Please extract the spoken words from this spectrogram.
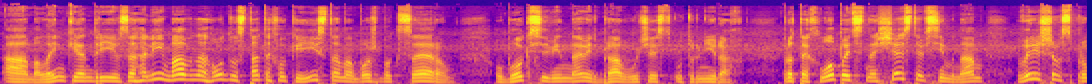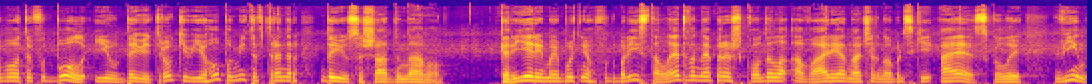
А маленький Андрій взагалі мав нагоду стати хокеїстом або ж боксером. У боксі він навіть брав участь у турнірах. Проте хлопець, на щастя, всім нам вирішив спробувати футбол, і у 9 років його помітив тренер ДЮ США Динамо. Кар'єрі майбутнього футболіста ледве не перешкодила аварія на Чорнобильській АЕС, коли він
